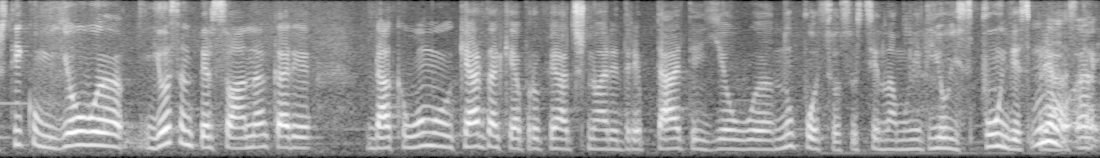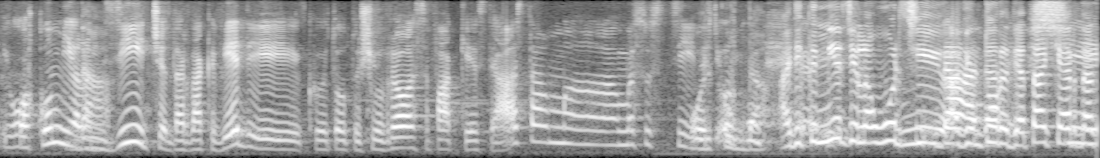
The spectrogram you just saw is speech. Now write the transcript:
știi cum, eu, eu sunt persoana care dacă omul, chiar dacă e apropiat și nu are dreptate, eu uh, nu pot să o susțin la moment, eu îi spun despre Nu, asta. uh, oricum el Da. îmi zice, dar dacă vede că totuși eu vreau să fac chestia asta, mă, mă susține. Oricum, Deci, da. Adică merge la orice aventură de-a ta, și, chiar dacă-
